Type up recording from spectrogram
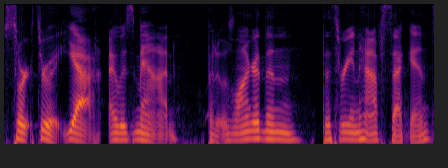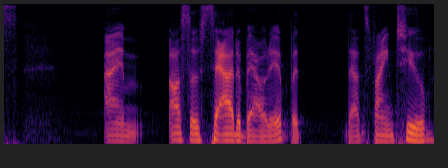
sort through it. Yeah, I was mad, but it was longer than the three and a half seconds. I'm also sad about it, but that's fine too.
